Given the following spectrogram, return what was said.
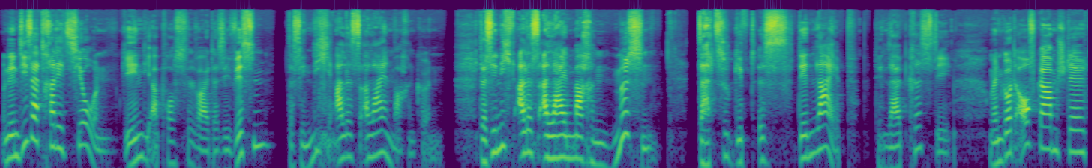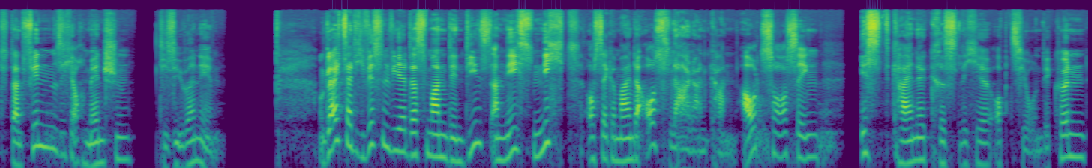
Und in dieser Tradition gehen die Apostel weiter. Sie wissen, dass sie nicht alles allein machen können, dass sie nicht alles allein machen müssen. Dazu gibt es den Leib, den Leib Christi. Und wenn Gott Aufgaben stellt, dann finden sich auch Menschen, die sie übernehmen. Und gleichzeitig wissen wir, dass man den Dienst am nächsten nicht aus der Gemeinde auslagern kann. Outsourcing ist keine christliche Option. Wir können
